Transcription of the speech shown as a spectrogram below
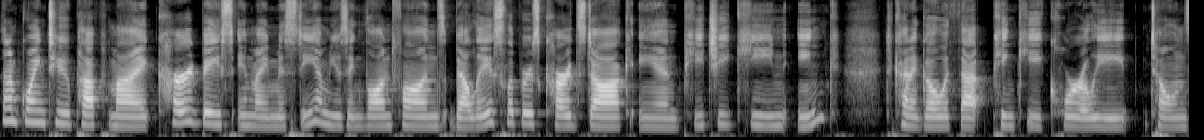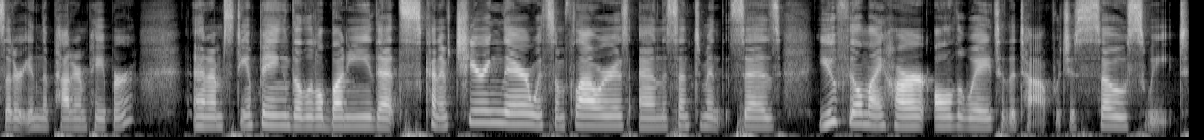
Then I'm going to pop my card base in my MISTI. I'm using Lawn Fawn's Ballet Slippers cardstock and Peachy Keen ink to kind of go with that pinky corally tones that are in the pattern paper. And I'm stamping the little bunny that's kind of cheering there with some flowers and the sentiment that says, You fill my heart all the way to the top, which is so sweet.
